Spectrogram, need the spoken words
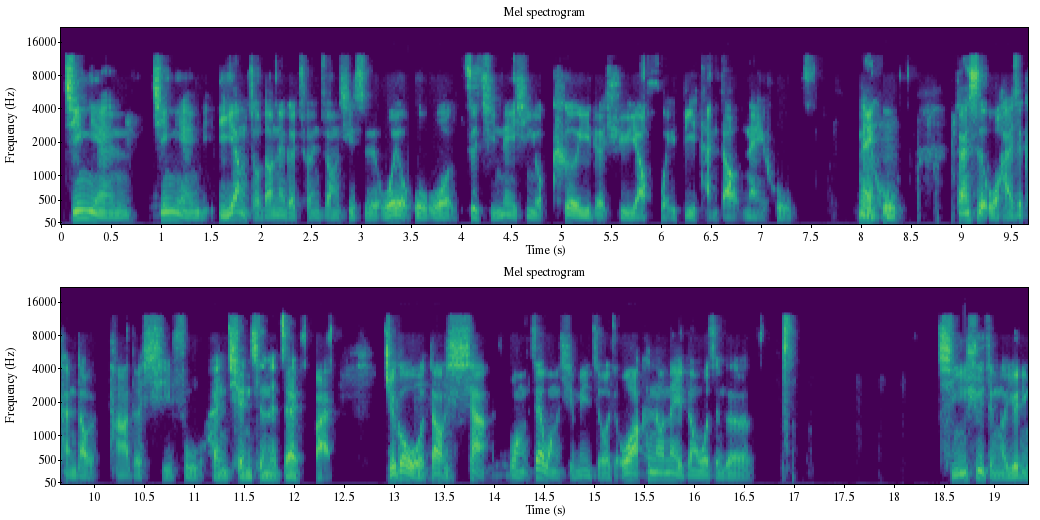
今年，今年一样走到那个村庄，其实我有我我自己内心有刻意的去要回避看到那户那户，但是我还是看到他的媳妇很虔诚的在拜。结果我到下往再往前面走，哇，看到那一段，我整个 情绪整个有点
